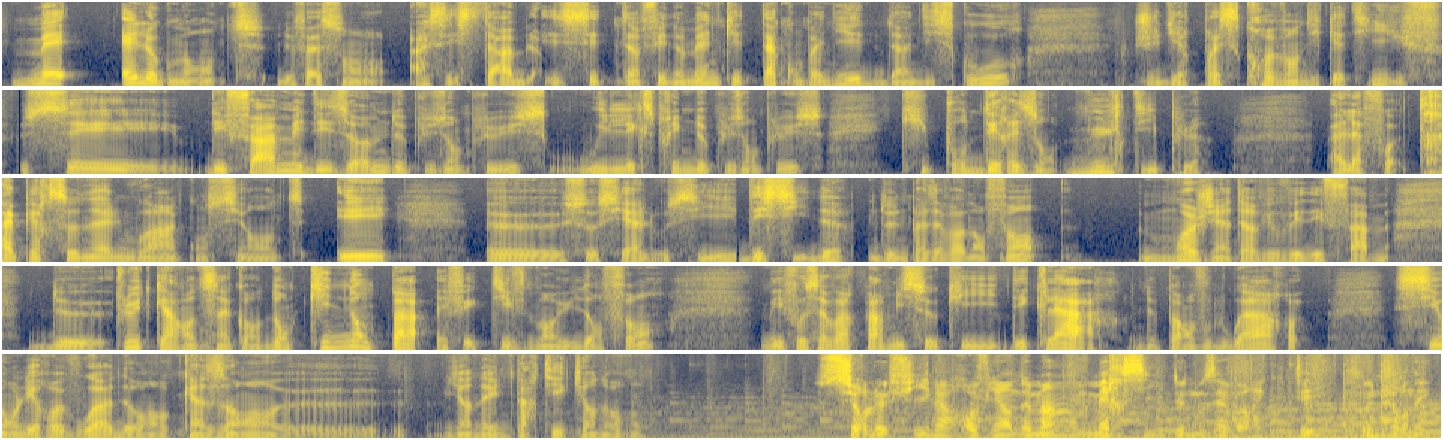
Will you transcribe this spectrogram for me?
mais elle augmente de façon assez stable et c'est un phénomène qui est accompagné d'un discours je veux dire presque revendicatif. C'est des femmes et des hommes de plus en plus, où ils l'expriment de plus en plus, qui pour des raisons multiples, à la fois très personnelles, voire inconscientes, et euh, sociales aussi, décident de ne pas avoir d'enfants. Moi, j'ai interviewé des femmes de plus de 45 ans, donc qui n'ont pas effectivement eu d'enfants, mais il faut savoir que parmi ceux qui déclarent ne pas en vouloir, si on les revoit dans 15 ans, euh, il y en a une partie qui en auront. Sur le fil revient demain. Merci de nous avoir écoutés. Bonne journée.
